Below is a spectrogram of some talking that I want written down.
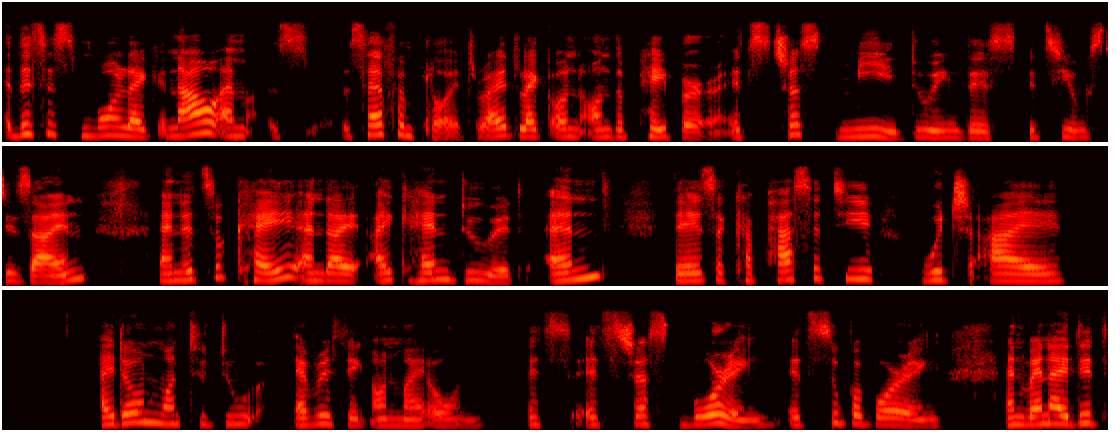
this is more like now i'm self-employed right? Like on on the paper. It's just me doing this beziehungsdesign and it's okay and i i can do it. And there's a capacity which i I don't want to do everything on my own. it's it's just boring. It's super boring. And when i did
